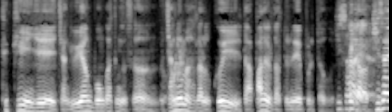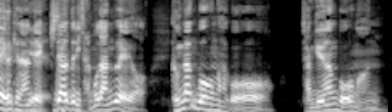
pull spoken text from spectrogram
특히 이제 장기요양보험 같은 것은 작년만 하더라도 거의 다 바닥을 다 드러내버렸다고. 기사에. 그러니까 기사에 그렇게 나왔는데 예. 기자들이 잘못한 거예요. 건강보험하고 장기요양보험은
